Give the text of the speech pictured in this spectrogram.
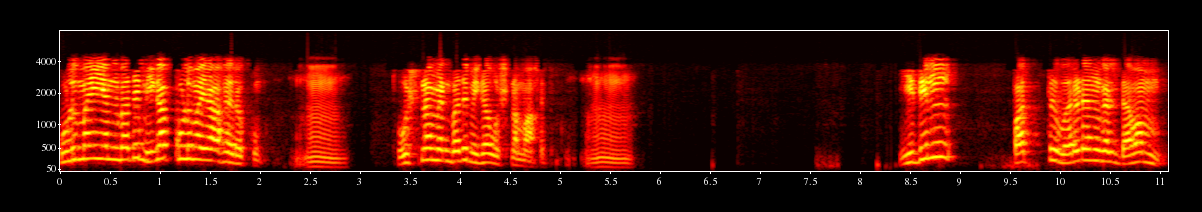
குளுமை என்பது மிக குளுமையாக இருக்கும். உஷ்ணம் என்பது மிக உஷ்ணமாக இருக்கும். இதில் பத்து வருடங்கள் தவம்.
